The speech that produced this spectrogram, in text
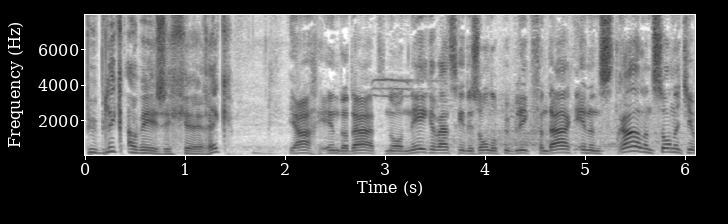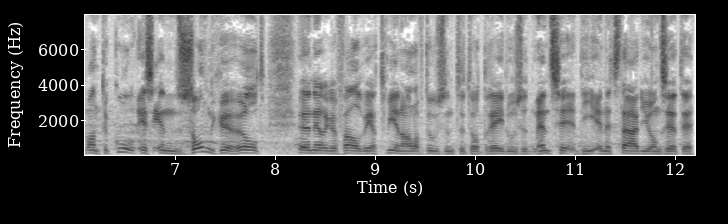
publiek aanwezig, eh, Rick. Ja, inderdaad. Nog negen wedstrijden zonder publiek. Vandaag in een stralend zonnetje, want de koel is in zon gehuld. In ieder geval weer 2.500 tot 3.000 mensen die in het stadion zitten.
